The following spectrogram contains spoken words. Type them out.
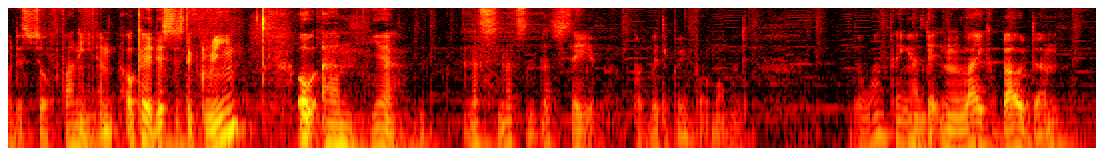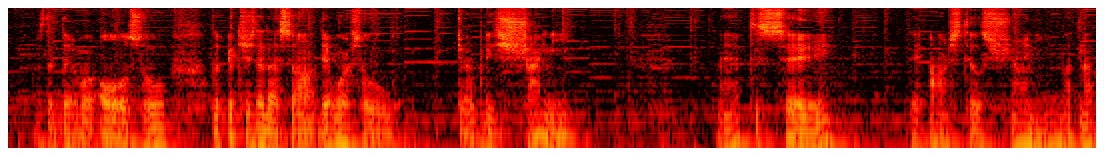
Oh, this is so funny. And okay, this is the green. Oh, um, yeah. Let's let's let's stay with the green for a moment. The one thing I didn't like about them was that they were also the pictures that I saw. They were so terribly shiny. I have to say, they are still shiny, but not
